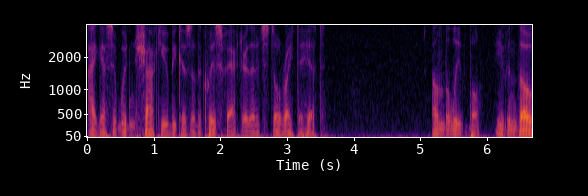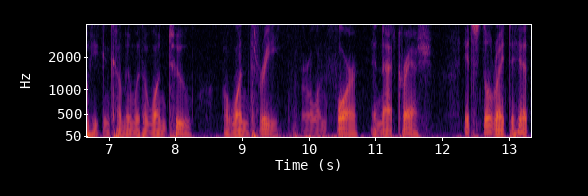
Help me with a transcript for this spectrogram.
I guess it wouldn't shock you because of the quiz factor that it's still right to hit. Unbelievable. Even though he can come in with a 1-2, a 1-3, or a 1-4 and not crash, it's still right to hit.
